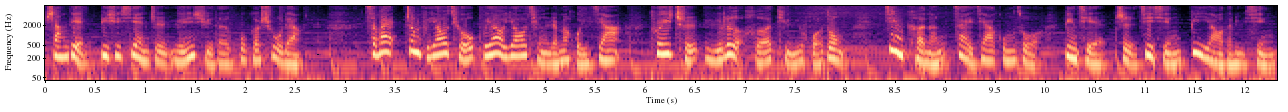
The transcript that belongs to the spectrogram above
商店必须限制允许的顾客数量。此外，政府要求不要邀请人们回家，推迟娱乐和体育活动。尽可能在家工作，并且只进行必要的旅行。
